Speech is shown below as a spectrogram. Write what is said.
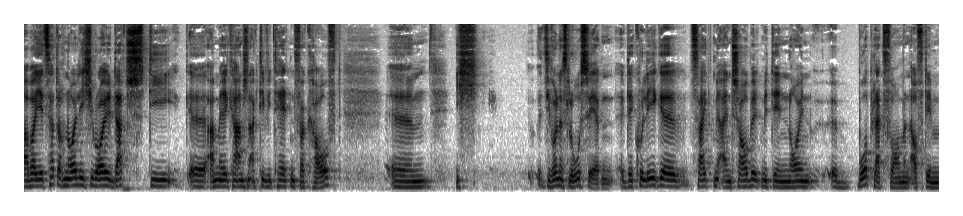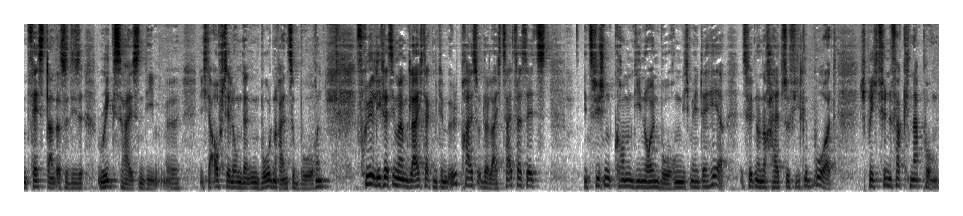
Aber jetzt hat doch neulich Royal Dutch die äh, amerikanischen Aktivitäten verkauft. Ähm, ich, Sie wollen das loswerden. Der Kollege zeigt mir ein Schaubild mit den neuen äh, Bohrplattformen auf dem Festland, also diese Rigs heißen die, äh, ich da aufstelle, um dann in den Boden reinzubohren. Früher lief das immer im Gleichtakt mit dem Ölpreis oder leicht zeitversetzt. Inzwischen kommen die neuen Bohrungen nicht mehr hinterher. Es wird nur noch halb so viel gebohrt. Spricht für eine Verknappung.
